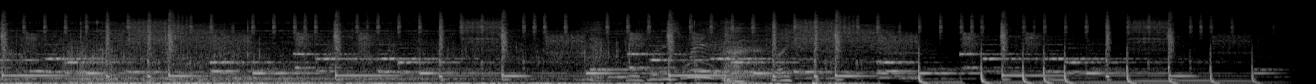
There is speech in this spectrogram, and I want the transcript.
you.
